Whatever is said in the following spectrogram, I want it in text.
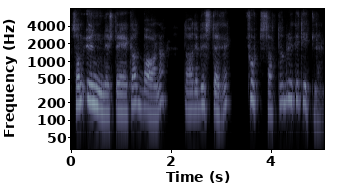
Som understreker at barna, da de ble større, fortsatte å bruke tittelen.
